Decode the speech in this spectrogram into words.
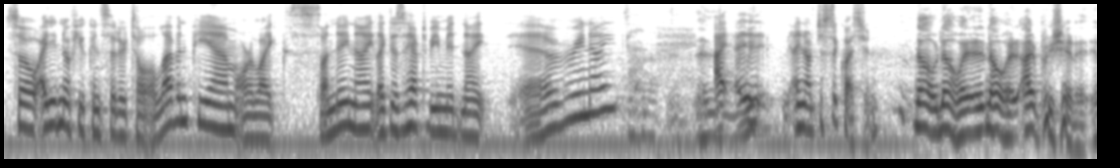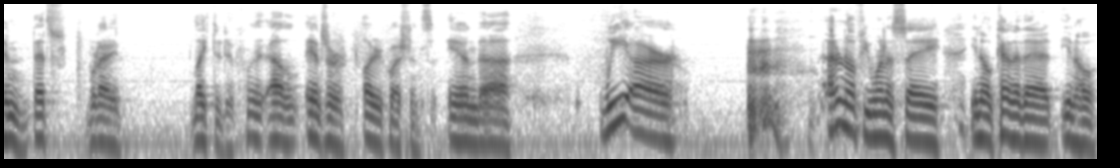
So I didn't know if you consider till 11 PM or like Sunday night? Like, does it have to be midnight every night? I, I, I know, just a question. No, no, eh, no, I appreciate it, and that's what I like to do. I'll answer all your questions. And uh, we are, I don't know if you want to say, you know, kind of that, you know,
